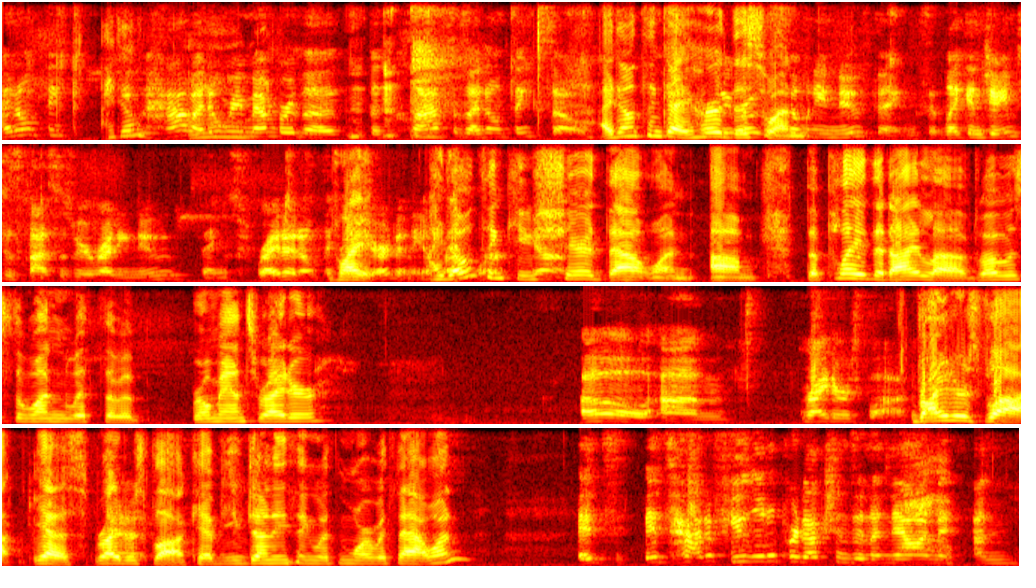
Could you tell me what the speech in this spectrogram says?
I don't think I don't- you have. I don't oh. remember the the classes. I don't think so. I don't think I heard this wrote So many new things. Like in James's classes, we were writing new things, right? I don't think Right. we shared any of them. I don't think work. you Yeah. shared that one. Um, the play that I loved, what was the one with the romance writer? Oh, um, writer's block. Writer's Block. Yes, Writer's Yes. Block. Have you done anything with more with that one? It's it's had a few little productions, and now I'm I'm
